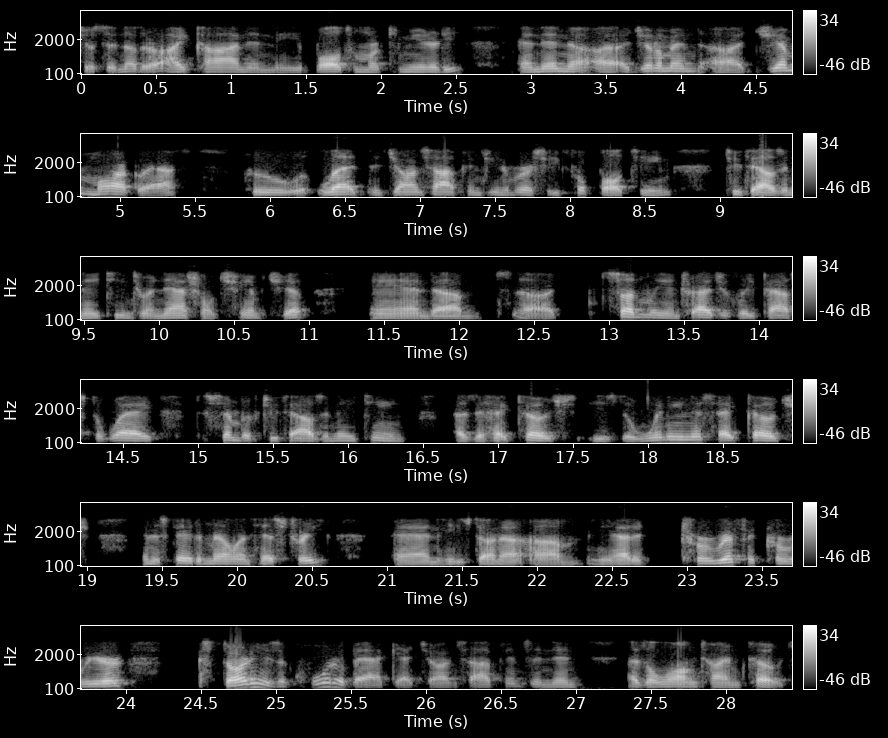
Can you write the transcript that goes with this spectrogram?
just another icon in the Baltimore community. And then uh, a gentleman, uh, Jim Margraff, who led the Johns Hopkins University football team 2018 to a national championship, and um, uh, suddenly and tragically passed away December of 2018 as the head coach. He's the winningest head coach in the state of Maryland history, and he's done a um, he had a terrific career, starting as a quarterback at Johns Hopkins and then as a longtime coach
